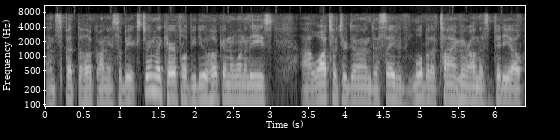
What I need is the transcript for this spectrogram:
and spit the hook on you. So be extremely careful if you do hook into one of these. Uh, watch what you're doing to save a little bit of time here on this video.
